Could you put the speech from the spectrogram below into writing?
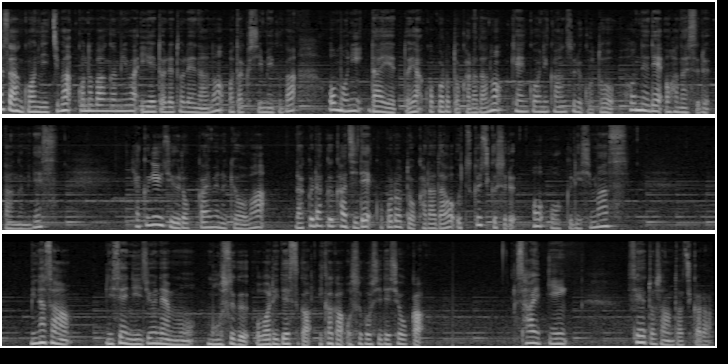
皆さんこんにちは。この番組は家トレトレーナーの私メグが主にダイエットや心と体の健康に関することを本音でお話しする番組です。196回目の今日は楽々家事で心と体を美しくするをお送りします。皆さん2020年ももうすぐ終わりですがいかがお過ごしでしょうか？最近生徒さんたちから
